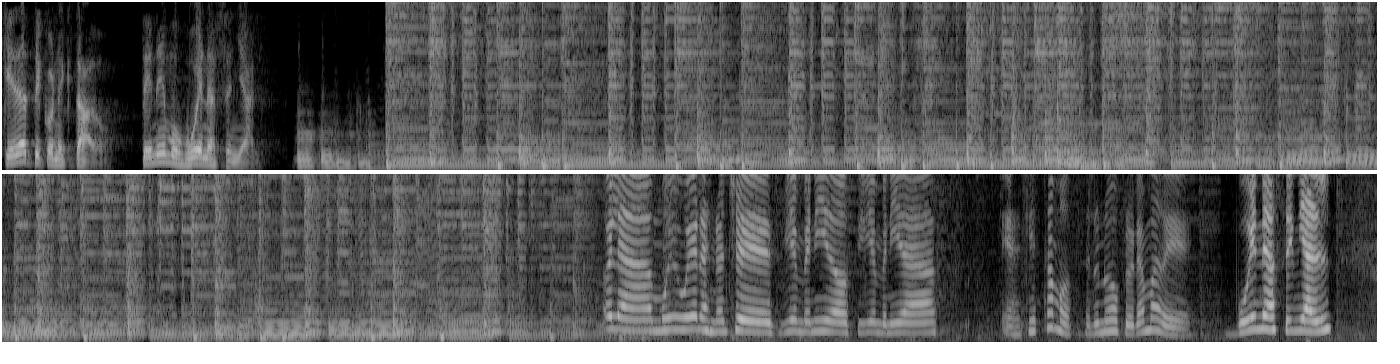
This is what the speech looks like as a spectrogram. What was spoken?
Quédate conectado. Tenemos buena señal. Hola, muy buenas noches, bienvenidos y bienvenidas. Aquí estamos en un nuevo programa de Buena Señal.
